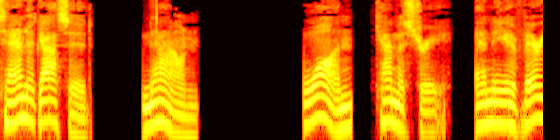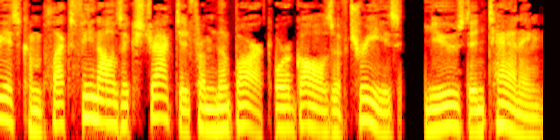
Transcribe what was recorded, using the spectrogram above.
Tannic acid. Noun. 1. Chemistry. Any of various complex phenols extracted from the bark or galls of trees, used in tanning.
